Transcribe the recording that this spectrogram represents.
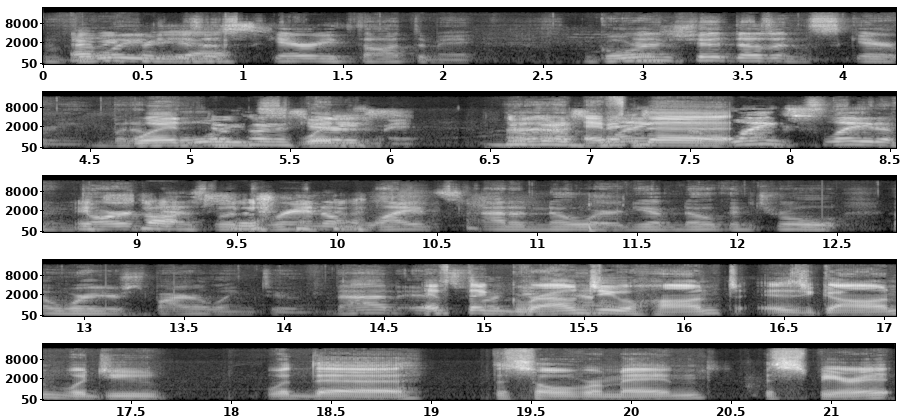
That'd Void pretty is a scary thought to me. Gore and shit doesn't scare me, but a Would- void Don't go to scares space. me. Don't A- go to a, If blank, the- a blank slate of It darkness sucks. with random lights out of nowhere, and you have no control of where you're spiraling to. That is if the fucking ground hell. you haunt is gone, would you would the the soul remain, the spirit,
